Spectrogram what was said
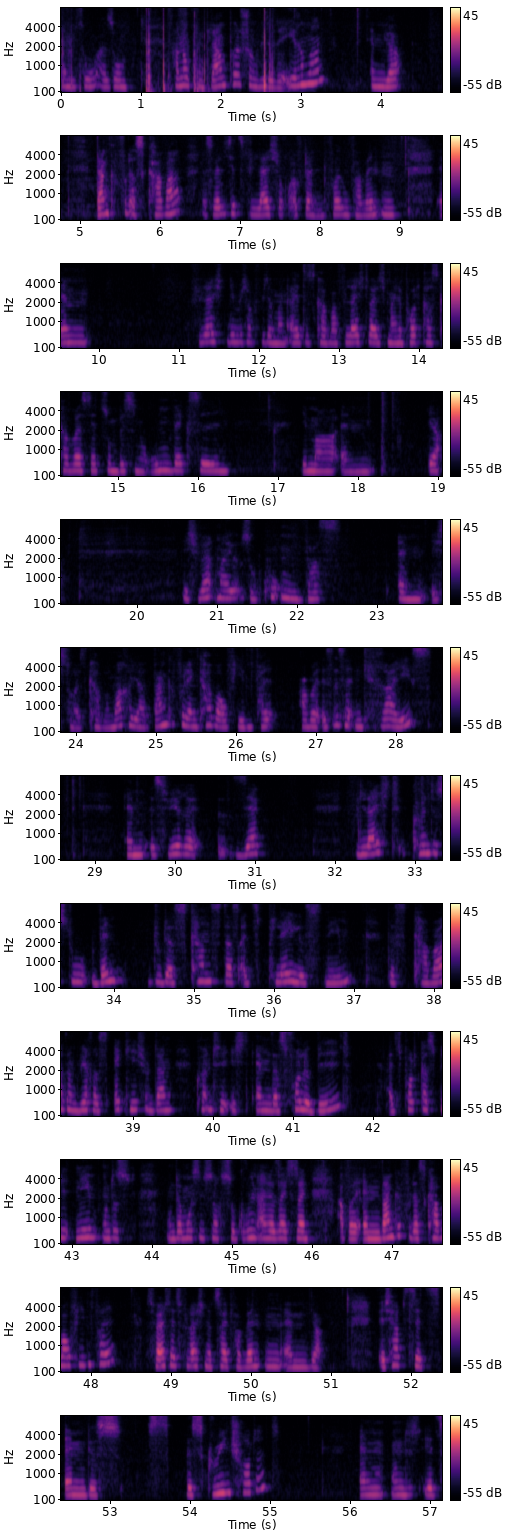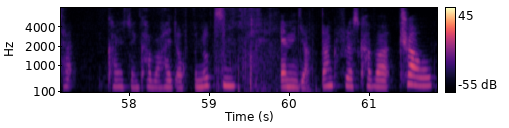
Ähm, so, also Hanno.lampe, schon wieder der Ehrenmann. Ähm, ja. Danke für das Cover. Das werde ich jetzt vielleicht auch öfter in den Folgen verwenden. Ähm, vielleicht nehme ich auch wieder mein altes Cover. Vielleicht werde ich meine Podcast-Covers jetzt so ein bisschen rumwechseln. Immer, ähm, ja. Ich werde mal so gucken, was ähm, ich so als Cover mache. Ja, danke für den Cover auf jeden Fall. Aber es ist halt ein Kreis. Ähm, es wäre sehr. Vielleicht könntest du, wenn du das kannst, das als Playlist nehmen, das Cover, dann wäre es eckig und dann könnte ich ähm, das volle Bild als Podcast-Bild nehmen und das und da muss nicht noch so grün an der Seite sein. Aber ähm, danke für das Cover auf jeden Fall. Das werde ich jetzt vielleicht eine Zeit verwenden. Ähm, ja, ich habe es jetzt ähm, ges gescreenshottet ähm, und jetzt kann ich den Cover halt auch benutzen. Ähm, ja, danke für das Cover. Ciao.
